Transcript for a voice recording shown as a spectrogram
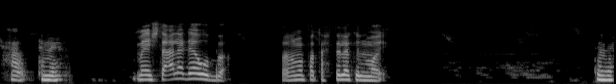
حاضر تمام. ماشي تعالى جاوب بقى طالما فتحت لك المايك. تمام.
